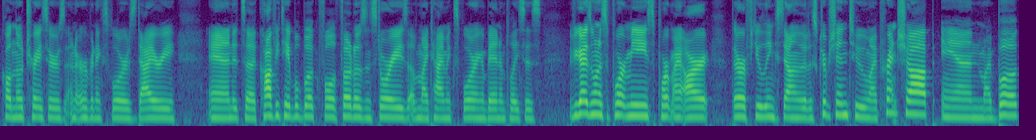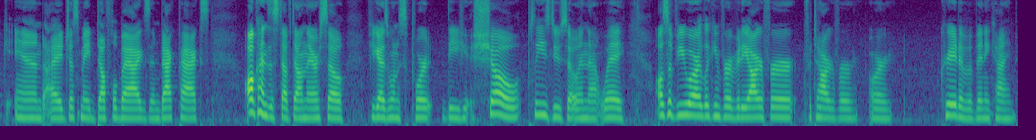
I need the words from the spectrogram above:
called No Tracers An Urban Explorer's Diary. And it's a coffee table book full of photos and stories of my time exploring abandoned places. If you guys want to support me, support my art, there are a few links down in the description to my print shop and my book. And I just made duffel bags and backpacks, all kinds of stuff down there. So if you guys want to support the show, please do so in that way. Also, if you are looking for a videographer, photographer, or creative of any kind,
